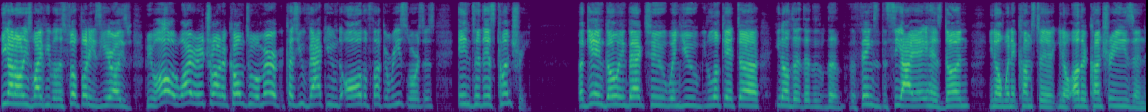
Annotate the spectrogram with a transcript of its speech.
You got all these white people. It's so funny to hear all these people. Oh, why are they trying to come to America? Because you vacuumed all the fucking resources into this country. Again, going back to when you look at uh, you know the, the the the things that the CIA has done, you know, when it comes to you know other countries and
